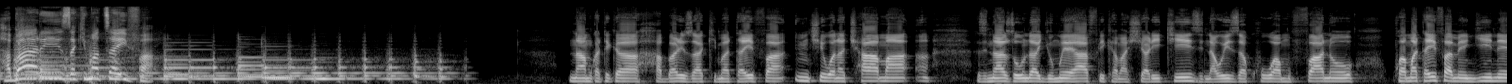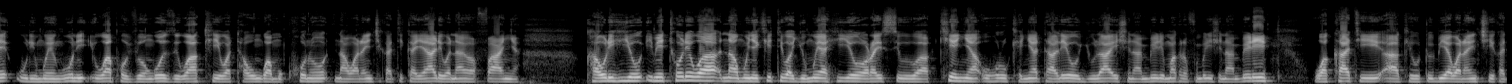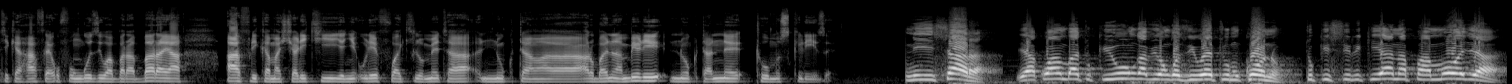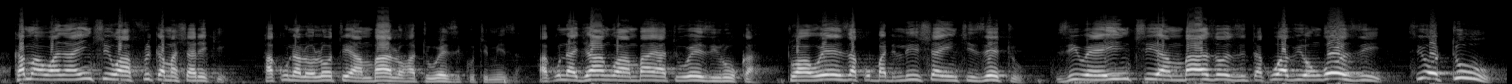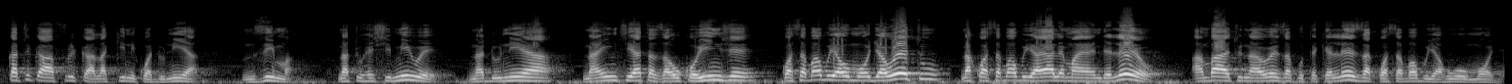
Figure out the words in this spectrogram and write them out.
Habari za kimataifa. Naam katika habari za kimataifa nchi wanachama uh, zinazounda jumuiya ya Afrika Mashariki zinaweza kuwa mfano kwa mataifa mengine ulimwenguni iwapo viongozi wake wataungwa mkono na wananchi katika yale wanayofanya. Kauli hiyo imetolewa na mwenyekiti wa jumuiya hiyo rais wa Kenya Uhuru Kenyatta leo Julai 22 mwaka 2022 wakati akihutubia uh, wananchi katika hafla ya ufunguzi wa barabara ya Afrika Mashariki yenye urefu wa kilomita nukta 42.4 tumusikilize. Ni ishara ya kwamba tukiunga viongozi wetu mkono, tukishirikiana pamoja kama wananchi wa Afrika Mashariki, hakuna lolote ambalo hatuwezi kutimiza. Hakuna jangwa ambaye hatuwezi ruka. Twaweza kubadilisha nchi zetu ziwe nchi ambazo zitakuwa viongozi sio tu katika Afrika lakini kwa dunia mzima, na tuheshimiwe na dunia na nchi hata za huko nje, kwa sababu ya umoja wetu na kwa sababu ya yale maendeleo ambayo tunaweza kutekeleza kwa sababu ya huo umoja.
